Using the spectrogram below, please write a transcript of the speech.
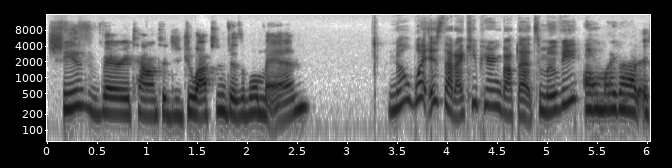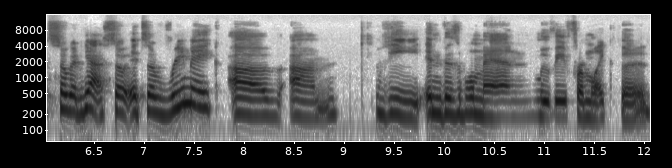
She's very talented. Did you watch Invisible Man? No, what is that? I keep hearing about that. It's a movie? Oh my god, it's so good. Yeah, so it's a remake of um the Invisible Man movie from like the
